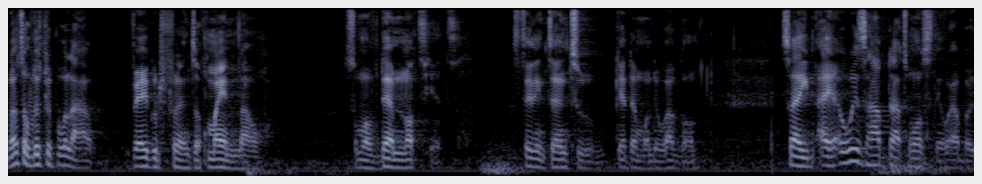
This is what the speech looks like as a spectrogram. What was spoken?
A lot of those people are very good friends of mine now. Some of them not yet. Still intend to get them on the wagon. So I, I always have that once in a while, but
